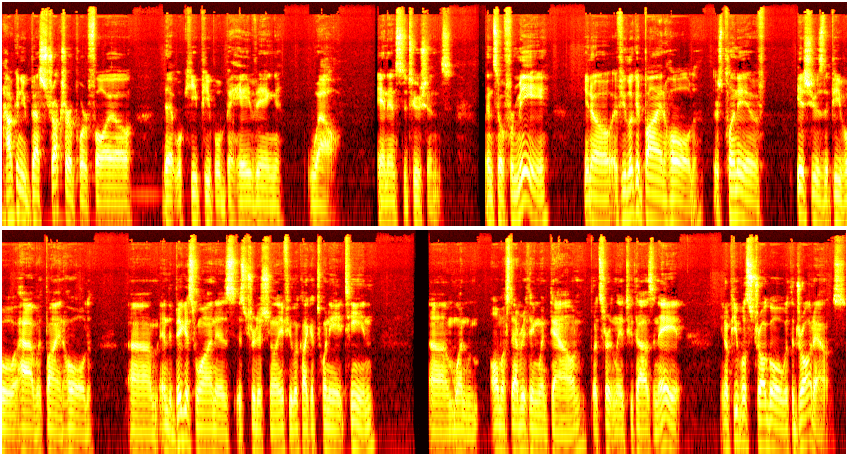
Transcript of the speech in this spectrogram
how can you best structure a portfolio that will keep people behaving well in institutions? And so for me you know if you look at buy and hold there's plenty of issues that people have with buy and hold. Um, and the biggest one is is traditionally if you look like a 2018 um, when almost everything went down, but certainly in 2008, you know, people struggle with the drawdowns.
